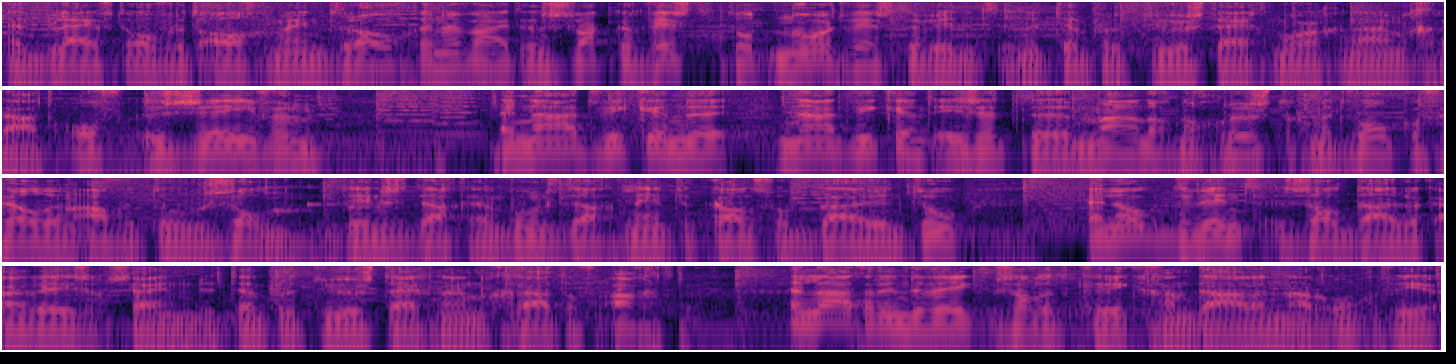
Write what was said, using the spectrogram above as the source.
Het blijft over het algemeen droog en er waait een zwakke west- tot noordwestenwind. En de temperatuur stijgt morgen naar een graad of 7. En na het, weekend, na het weekend is het maandag nog rustig met wolkenvelden en af en toe zon. Dinsdag en woensdag neemt de kans op buien toe. En ook de wind zal duidelijk aanwezig zijn. De temperatuur stijgt naar een graad of 8. En later in de week zal het kwik gaan dalen naar ongeveer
